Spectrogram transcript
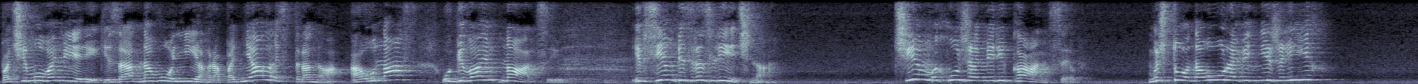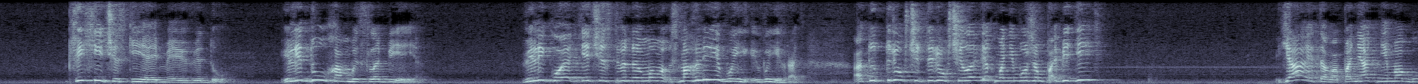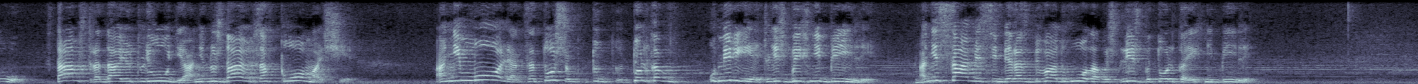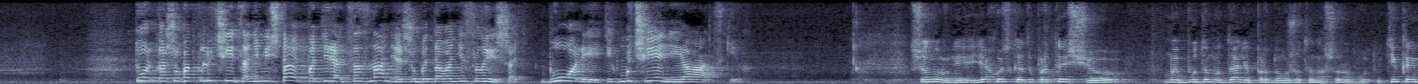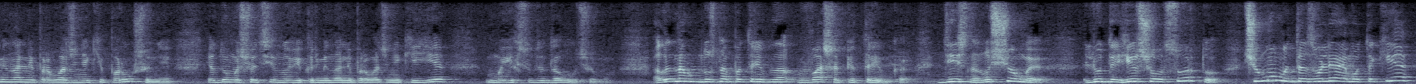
Почему в Америке за одного негра поднялась страна, а у нас убивают нацию? И всем безразлично. Чем мы хуже американцев? Мы что, на уровень ниже их? Психически я имею в виду. Или духом мы слабее? Великую Отечественную мы смогли вы- выиграть, а тут трех-четырех человек мы не можем победить? Я этого понять не могу. Там страдают люди, они нуждаются в помощи. Они молятся то, что тут только умереть, лишь бы их не били. Они сами себе разбивают головы, лишь бы только их не били. Только чтобы отключиться, они мечтают потерять сознание, чтобы этого не слышать. Боли этих мучений адских. Шановні, я хочу сказати про те, що ми будемо далі продовжувати нашу роботу. Ті кримінальні провадження, які порушені, я думаю, що ці нові кримінальні провадження, які є, ми їх сюди долучимо. Але нам нужна потрібна ваша підтримка. Дійсно, ну що ми, люди гіршого сорту, чому ми дозволяємо таке?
